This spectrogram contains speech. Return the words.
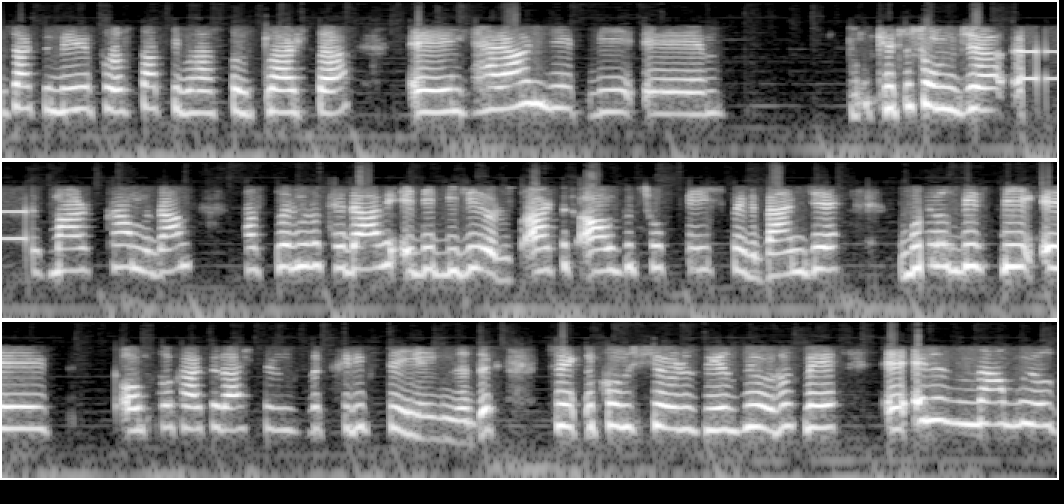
özellikle meyve prostat gibi hastalıklarsa e, herhangi bir e, kötü sonuca e, maruz kalmadan hastalarımızı tedavi edebiliyoruz. Artık algı çok değişmedi. Bence bu yıl biz bir e, onkolog arkadaşlarımızla klip de yayınladık. Sürekli konuşuyoruz, yazıyoruz ve e, en azından bu yıl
